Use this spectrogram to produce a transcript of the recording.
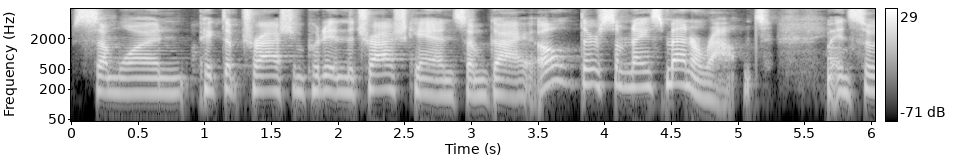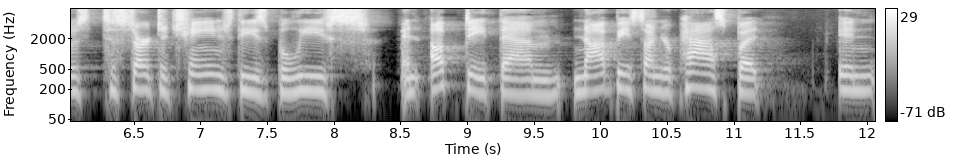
someone picked up trash and put it in the trash can. Some guy, oh, there's some nice men around. And so to start to change these beliefs and update them, not based on your past, but in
